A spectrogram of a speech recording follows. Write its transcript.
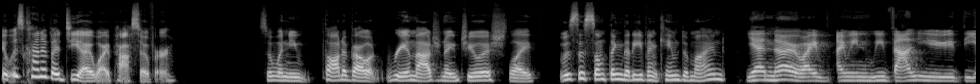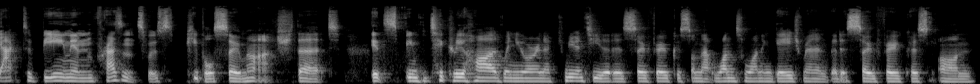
It was kind of a DIY Passover. So, when you thought about reimagining Jewish life, was this something that even came to mind? Yeah, no, I I mean we value the act of being in presence with people so much that it's been particularly hard when you're in a community that is so focused on that one-to-one engagement, that is so focused on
